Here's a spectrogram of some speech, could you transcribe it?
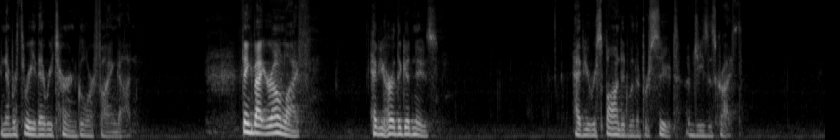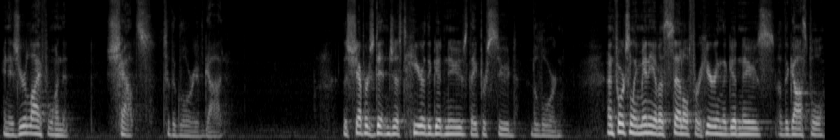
And number three, they returned glorifying God. Think about your own life. Have you heard the good news? Have you responded with a pursuit of Jesus Christ? And is your life one that shouts to the glory of God? The shepherds didn't just hear the good news, they pursued the Lord. Unfortunately, many of us settle for hearing the good news of the gospel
